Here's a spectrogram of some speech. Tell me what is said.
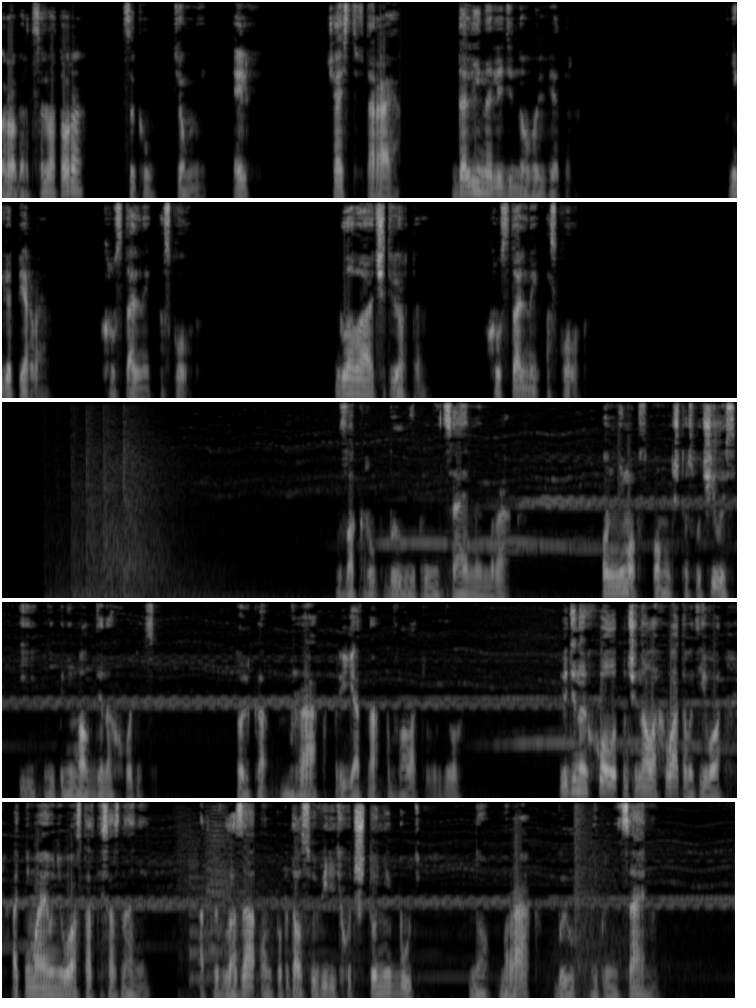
Роберт Сальватора, цикл «Темный эльф», часть вторая. Долина ледяного ветра. Книга первая. Хрустальный осколок. Глава четвертая. Хрустальный осколок. Вокруг был непроницаемый мрак. Он не мог вспомнить, что случилось, и не понимал, где находится. Только мрак приятно обволакивал его. Ледяной холод начинал охватывать его, отнимая у него остатки сознания. Открыв глаза, он попытался увидеть хоть что-нибудь, но мрак был непроницаемым.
